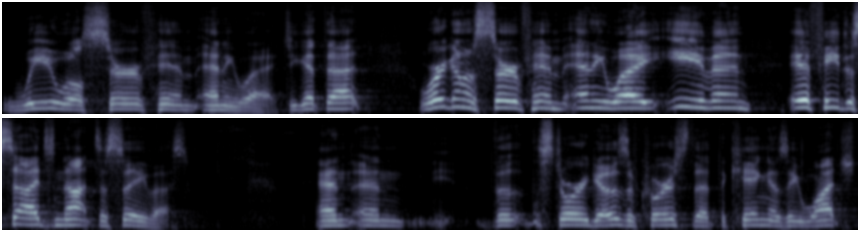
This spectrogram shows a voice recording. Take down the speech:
we will serve him anyway. Do you get that? We're going to serve him anyway, even if he decides not to save us. And, and the, the story goes, of course, that the king, as he watched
